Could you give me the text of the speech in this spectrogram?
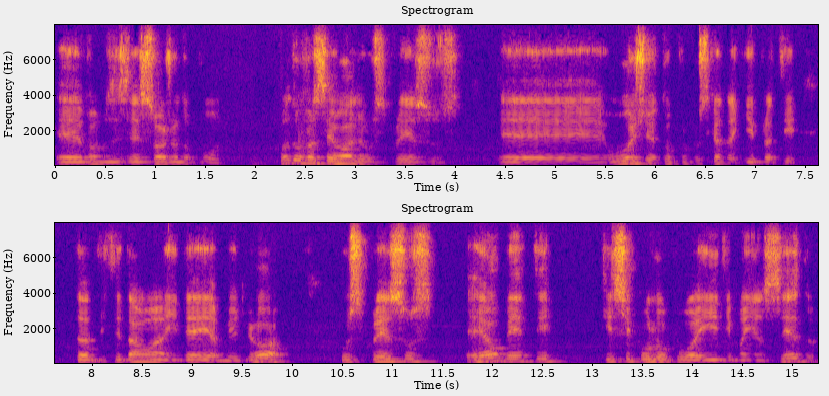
é, vamos dizer, soja no porto. Quando você olha os preços, é, hoje, eu estou buscando aqui para te, te dar uma ideia melhor, os preços realmente que se colocou aí de manhã cedo,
